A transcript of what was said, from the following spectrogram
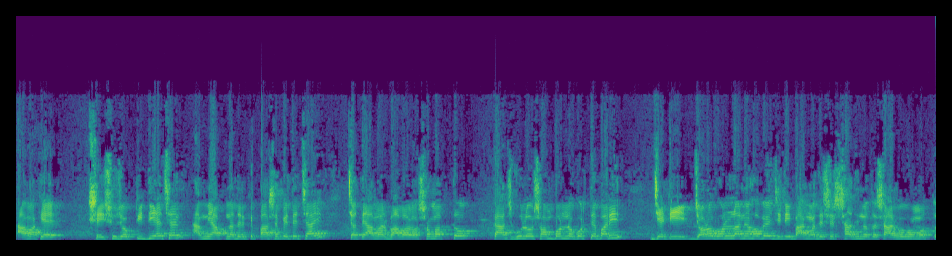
আমাকে সেই সুযোগটি দিয়েছেন। আমি আপনাদেরকে পাশে পেতে চাই যাতে আমার বাবার অসমাপ্ত কাজগুলো সম্পন্ন করতে পারি, যেটি জনকল্যাণে হবে, যেটি বাংলাদেশের স্বাধীনতা সার্বভৌমত্ব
